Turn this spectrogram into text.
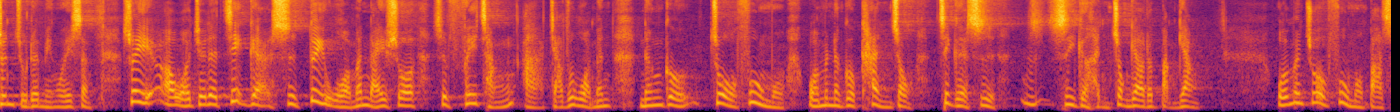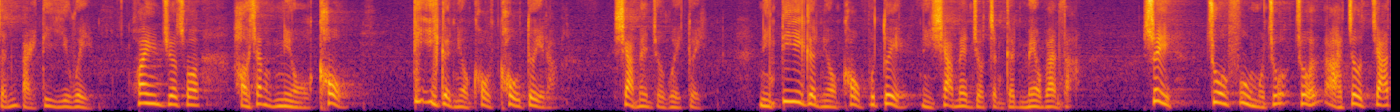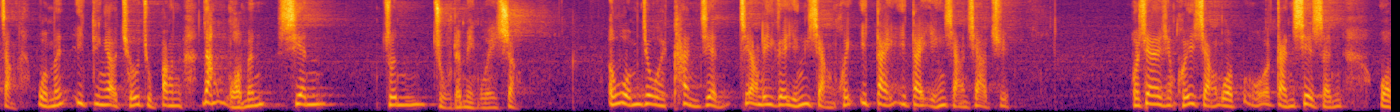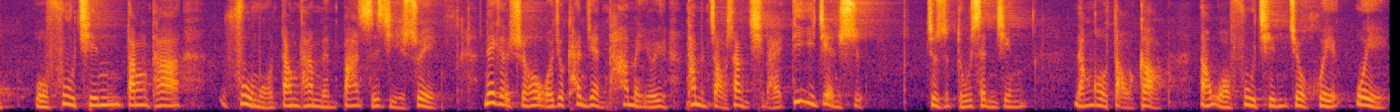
尊主的名为圣，所以啊，我觉得这个是对我们来说是非常啊。假如我们能够做父母，我们能够看重这个是是一个很重要的榜样。我们做父母把神摆第一位，换言之就说，好像纽扣，第一个纽扣扣对了，下面就会对；你第一个纽扣不对，你下面就整个没有办法。所以做父母做做啊做家长，我们一定要求主帮，让我们先尊主的名为圣，而我们就会看见这样的一个影响，会一代一代影响下去。我现在回想，我我感谢神，我我父亲当他父母当他们八十几岁那个时候，我就看见他们有一他们早上起来第一件事就是读圣经，然后祷告。那我父亲就会为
